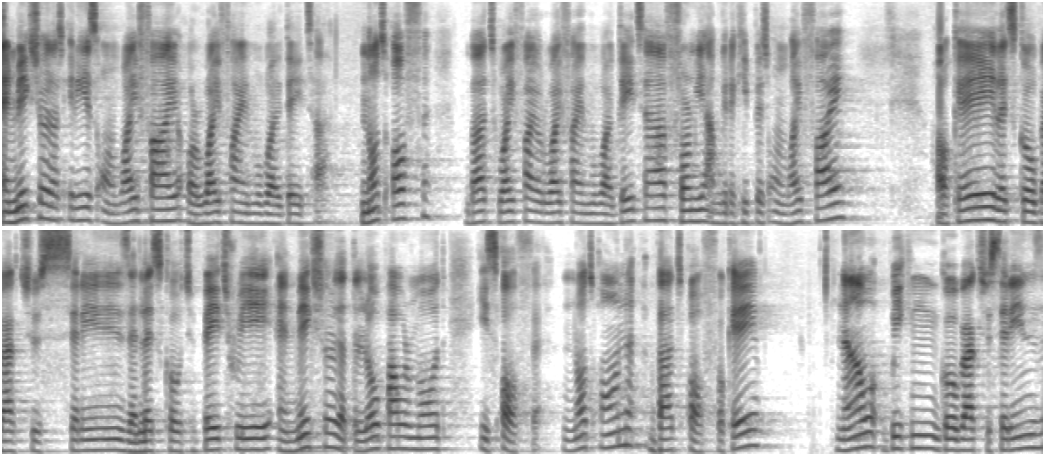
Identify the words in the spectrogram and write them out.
and make sure that it is on Wi-Fi or Wi-Fi and mobile data. Not off, but Wi-Fi or Wi-Fi and mobile data. For me, I'm gonna keep it on Wi-Fi. Okay, let's go back to settings and let's go to battery and make sure that the low power mode is off. Not on, but off, okay? Now we can go back to settings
